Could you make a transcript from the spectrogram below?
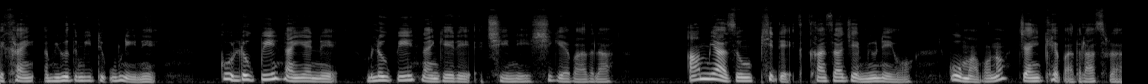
ရခိုင်အမျိုးသမီးတူဦးနေနဲ့ကိုလုတ်ပေးနိုင်ရဲ့နဲ့မလုတ်ပေးနိုင်ခဲ့တဲ့အခြေအနေရှိခဲ့ပါသလား အားမြဆုံးဖြစ်တဲ့ခန်းစားချက်မျိုးနဲ့ရောကို့မှာပေါ့နော်ကြိုင်ခဲ့ပါသလားဆိုတာ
